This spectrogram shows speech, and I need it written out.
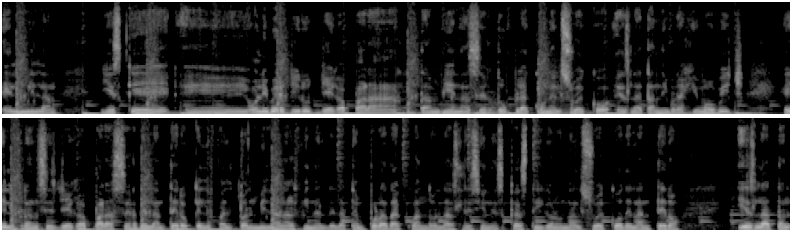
el Milan. Y es que eh, Oliver Giroud llega para también hacer dupla con el sueco Zlatan Ibrahimovic. El francés llega para ser delantero que le faltó al Milan al final de la temporada cuando las lesiones castigaron al sueco delantero Zlatan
